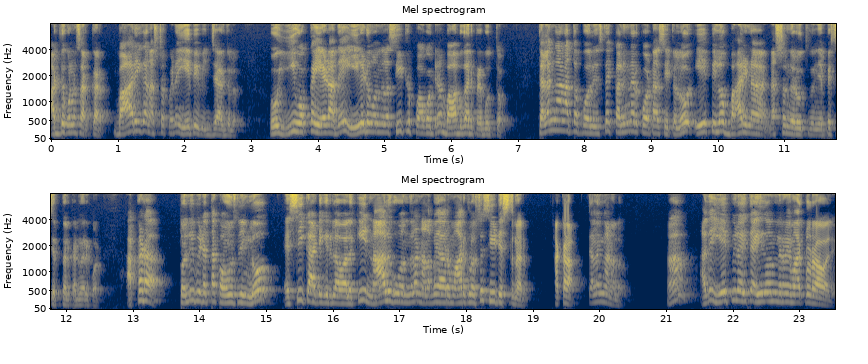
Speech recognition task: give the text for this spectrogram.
అడ్డుకున్న సర్కార్. భారీగా నష్టపోయిన ఏపీ విద్యార్థులు. ఓ ఈ ఒక్క ఏడాదే ఏడు వందల సీట్లు పోగొట్టిన బాబు గారి ప్రభుత్వం. తెలంగాణతో పోలిస్తే కన్వీనర్ కోటా సీట్లలో ఏపీలో భారీ నష్టం జరుగుతుందని చెప్పేసి చెప్తున్నారు కన్వీనర్ కోట. అక్కడ తొలి విడత కౌన్సిలింగ్లో ఎస్సీ కేటగిరీల వాళ్ళకి నాలుగు వందల నలభై ఆరు మార్కులు వస్తే సీట్ ఇస్తున్నారు అక్కడ తెలంగాణలో. అదే ఏపీలో అయితే ఐదు వందల ఇరవై మార్కులు రావాలి.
